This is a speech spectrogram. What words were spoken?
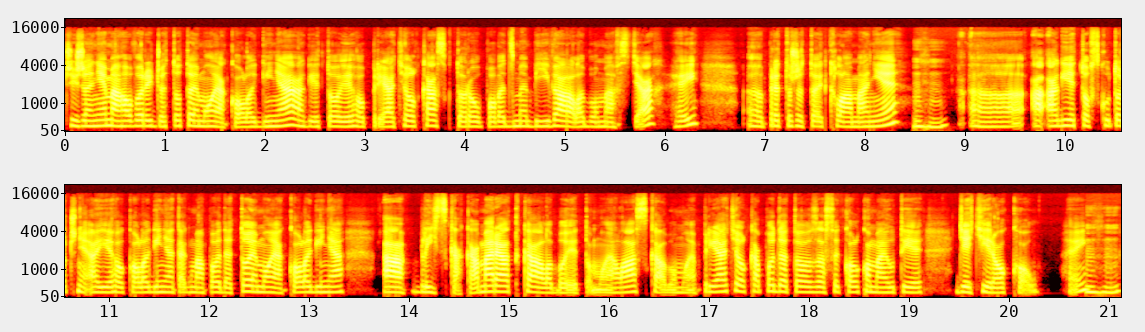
Čiže nemá hovoriť, že toto je moja kolegyňa, ak je to jeho priateľka, s ktorou povedzme býva alebo má vzťah, hej, e, pretože to je klamanie. Uh-huh. A ak je to skutočne aj jeho kolegyňa, tak má povedať, to je moja kolegyňa a blízka kamarátka, alebo je to moja láska, alebo moja priateľka, podľa toho zase, koľko majú tie deti rokov. Hej? Uh-huh.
